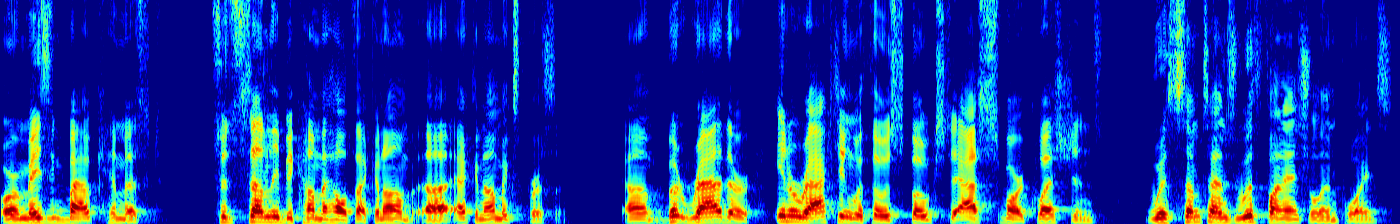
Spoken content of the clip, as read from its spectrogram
or amazing biochemist should suddenly become a health uh, economics person. Um, but rather interacting with those folks to ask smart questions with sometimes with financial endpoints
